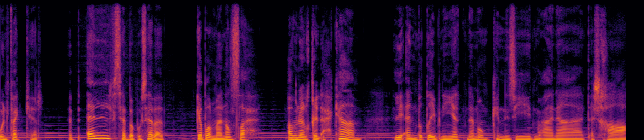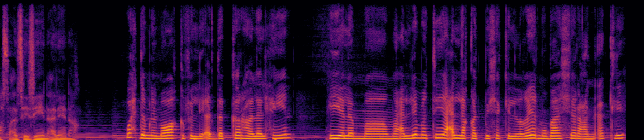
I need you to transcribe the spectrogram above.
ونفكر بألف سبب وسبب قبل ما ننصح أو نلقي الأحكام لأن بطيب نيتنا ممكن نزيد معاناة أشخاص عزيزين علينا. واحدة من المواقف اللي أتذكرها للحين هي لما معلمتي علقت بشكل غير مباشر عن أكلي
